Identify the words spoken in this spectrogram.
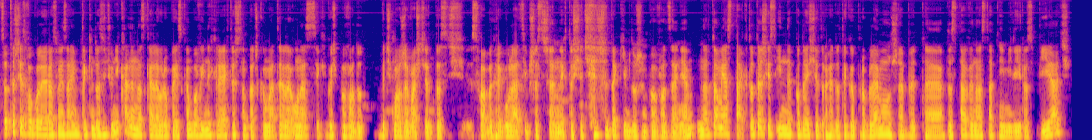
co też jest w ogóle rozwiązaniem takim dosyć unikalnym na skalę europejską, bo w innych krajach też są paczkomaty, ale u nas z jakiegoś powodu, być może właśnie dosyć słabych regulacji przestrzennych, to się cieszy takim dużym powodzeniem. Natomiast tak, to też jest inne podejście trochę do tego problemu, żeby te dostawy na ostatniej mili rozbijać.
